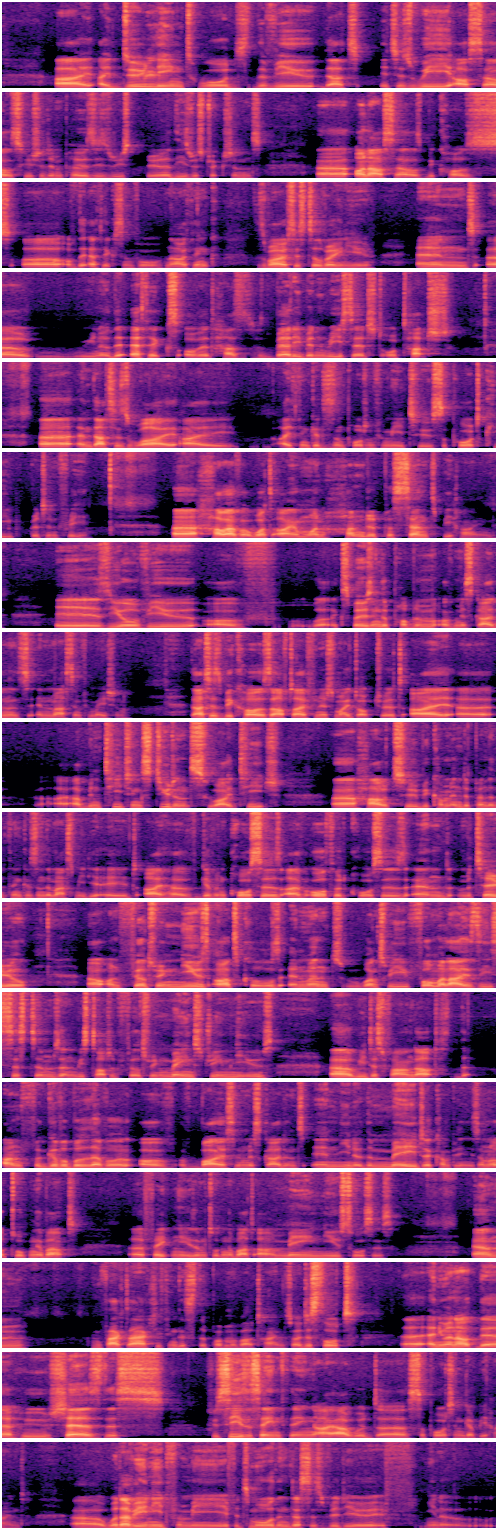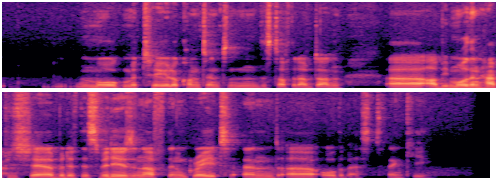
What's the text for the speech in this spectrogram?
I, I do lean towards the view that it is we ourselves who should impose these, uh, these restrictions uh, on ourselves because uh, of the ethics involved. Now, I think this virus is still very new and uh, you know the ethics of it has, has barely been researched or touched uh, and that is why I, I think it is important for me to support Keep Britain Free. Uh, however, what I am 100% behind is your view of well, exposing the problem of misguidance in mass information. That is because after I finished my doctorate, I, uh, I've been teaching students who I teach uh, how to become independent thinkers in the mass media age. I have given courses, I've authored courses and material uh, on filtering news articles and once, once we formalized these systems and we started filtering mainstream news, uh, we just found out the unforgivable level of, of bias and misguidance in you know the major companies. I'm not talking about uh, fake news, I'm talking about our main news sources. Um, in fact, I actually think this is the problem of our time. So I just thought uh, anyone out there who shares this, who sees the same thing, I, I would uh, support and get behind. Uh, whatever you need from me, if it's more than just this video, if, you know, more material or content and the stuff that I've done, uh, I'll be more than happy to share. But if this video is enough, then great and uh, all the best. Thank you.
